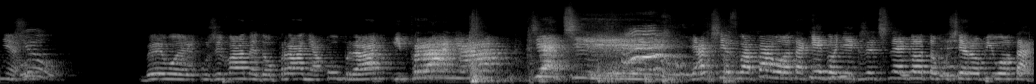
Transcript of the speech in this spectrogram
nie. Ziół. były używane do prania ubrań i prania dzieci! Jak się złapało takiego niegrzecznego, to mu się robiło tak.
